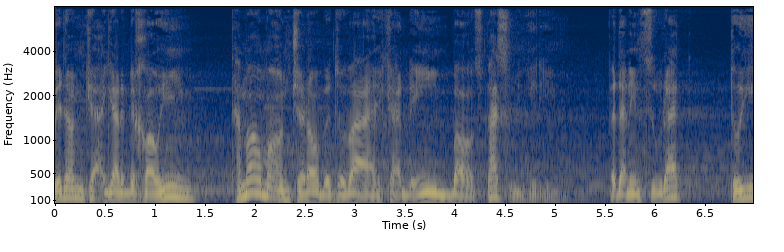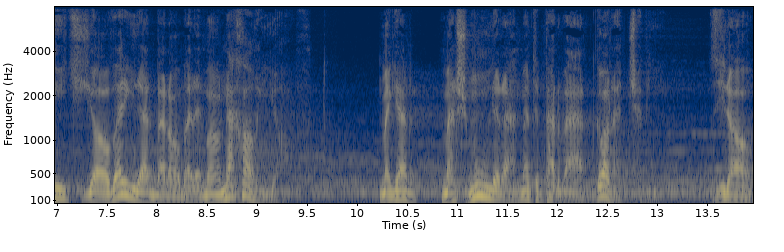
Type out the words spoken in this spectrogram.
بدان که اگر بخواهیم تمام آنچه را به تو وحی کرده ایم باز پس می‌گیریم و در این صورت تو هیچ یاوری در برابر ما نخواهی یافت مگر مشمول رحمت پروردگارت شوی زیرا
